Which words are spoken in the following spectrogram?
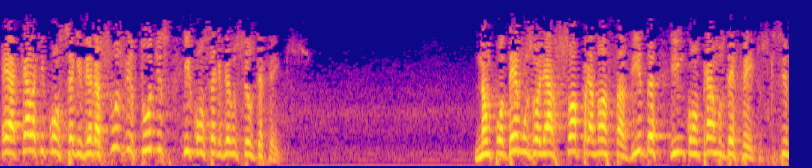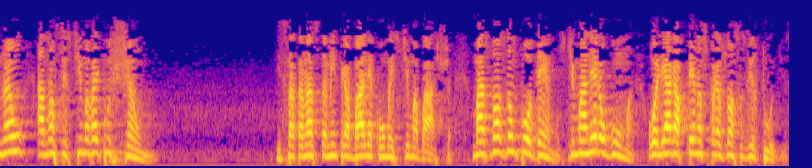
é aquela que consegue ver as suas virtudes e consegue ver os seus defeitos. Não podemos olhar só para a nossa vida e encontrarmos defeitos, senão a nossa estima vai para o chão. E Satanás também trabalha com uma estima baixa. Mas nós não podemos, de maneira alguma, olhar apenas para as nossas virtudes.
